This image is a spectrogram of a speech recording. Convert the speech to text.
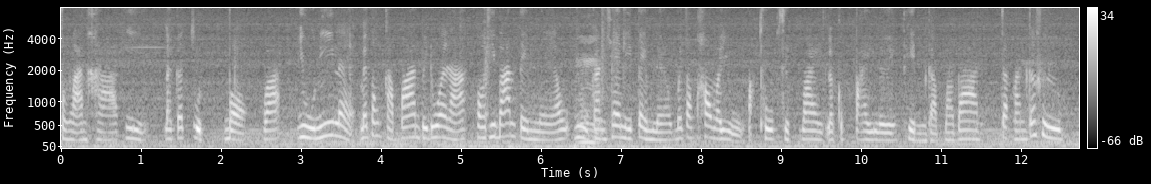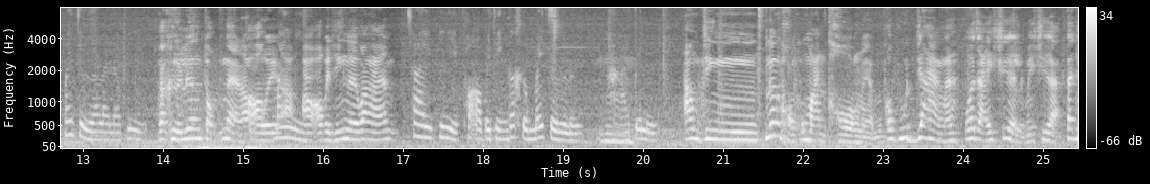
ตรงร้านค้าพี่ แล้วก็จุดบอกว่า อยู่นี่แหละ ไม่ต้องกลับบ้านไปด้วยนะเพราะที่บ้านเต็มแล้ว อยู่กันแค่นี้เต็มแล้ว ไม่ต้องเข้ามาอยู่ปักทูบเสร็จไว้แล้วก็ไปเลยเห็นกลับมาบ้าน จากนั้นก็คือไม่เจออะไรแล้วพี่ ก็คือเรื่องจบตั้งแต่เราเอาไปไม่เอามี เอาเอาไปทิ้งเลยว่างั้น ใช่พี่ พอเอาไปทิ้งก็คือไม่เจอเลยอืมหายไปเลย เอาจริงเรื่องของกุมารทองเนี่ยมันก็พูดยากนะว่าจะให้เชื่อหรือไม่เชื่อ แต่ใน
